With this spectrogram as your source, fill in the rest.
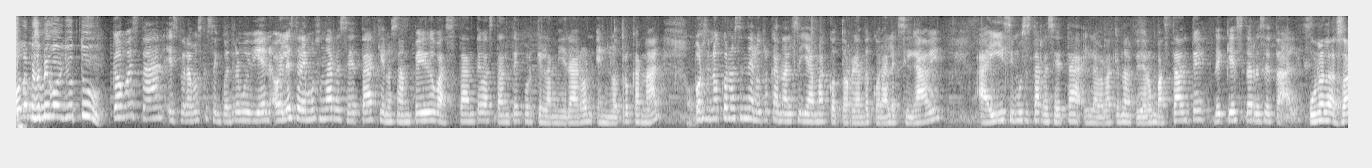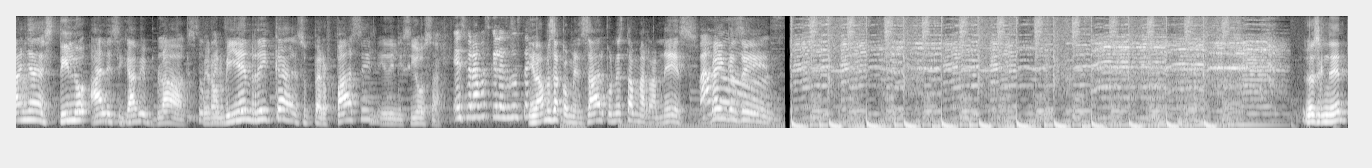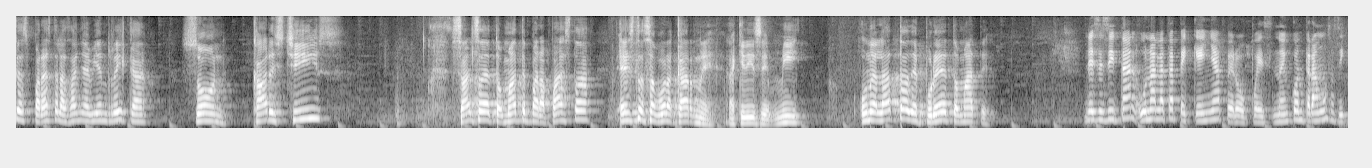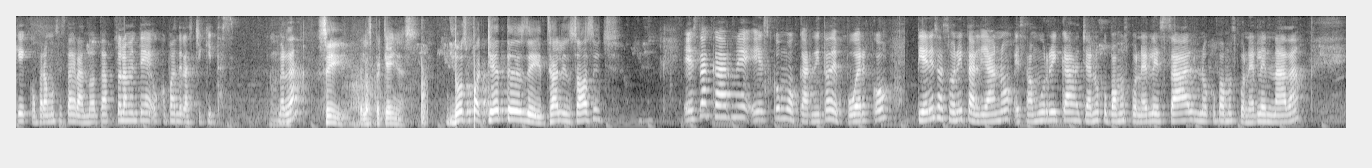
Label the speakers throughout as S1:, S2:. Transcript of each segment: S1: Hola mis amigos de YouTube.
S2: ¿Cómo están? Esperamos que se encuentren muy bien. Hoy les traemos una receta que nos han pedido bastante, bastante porque la miraron en el otro canal. Por si no conocen el otro canal se llama Cotorreando con Alex y Gaby. Ahí hicimos esta receta y la verdad que nos la pidieron bastante. ¿De qué es esta receta, Alex?
S1: Una lasaña estilo Alex y Gaby Vlogs,
S2: Súper.
S1: pero bien rica, súper fácil y deliciosa.
S2: Esperamos que les guste.
S1: Y vamos a comenzar con esta marranés.
S2: ¡Vamos!
S1: Vénganse. Los ingredientes para esta lasaña bien rica son cottage cheese, salsa de tomate para pasta, este sabor a carne, aquí dice, mi, una lata de puré de tomate.
S2: Necesitan una lata pequeña, pero pues no encontramos, así que compramos esta grandota. Solamente ocupan de las chiquitas, ¿verdad?
S1: Sí, de las pequeñas. Dos paquetes de Italian sausage.
S2: Esta carne es como carnita de puerco, tiene sazón italiano, está muy rica, ya no ocupamos ponerle sal, no ocupamos ponerle nada.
